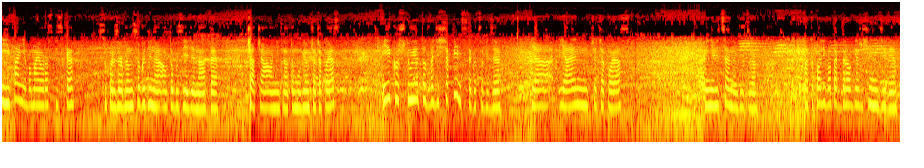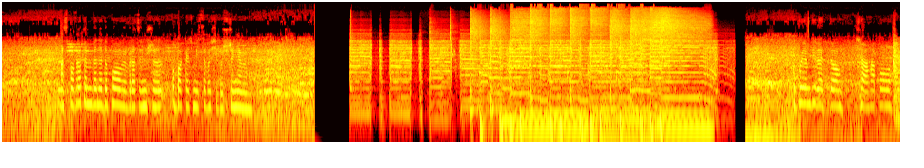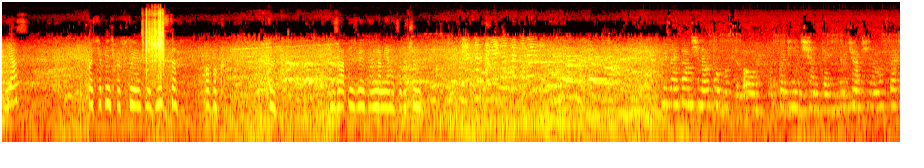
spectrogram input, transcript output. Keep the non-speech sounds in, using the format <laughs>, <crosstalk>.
I fajnie, bo mają rozpiskę super zrobioną. Co godzinę autobus jedzie na te ciacza, oni na to mówią, ciacza pojazd. I kosztuje to 25 z tego co widzę. Ja, ja ciacza pojazd. I nie ceny widzę. A to paliwo tak drogie, że się nie dziwię. A z powrotem będę do połowy wracać, muszę obakać miejscowości, bo jeszcze nie wiem. Bilet do Czacha po wjazd. 25 kosztuje, tu jest lista obok. Za 5 minut powinnam jechać, zobaczymy. Nie załapałam się na autobus o godzinie 10. Wróciłam się na mostek.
